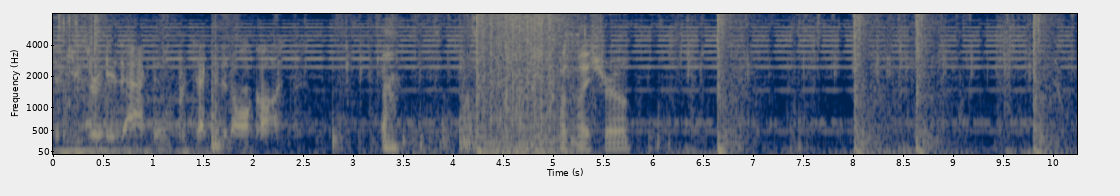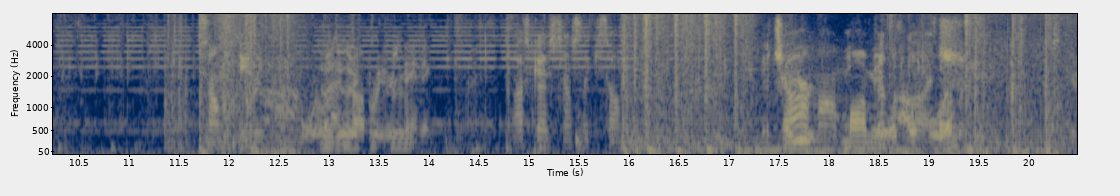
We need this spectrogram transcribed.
Diffuser is active. Protected at all costs. Was Maestro. Sounds dealer. Four That was last the other operator recruit. standing. Last guy sounds like he saw me. Good Oh, job, you're- mommy. mommy, Good what the clutch. fuck?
